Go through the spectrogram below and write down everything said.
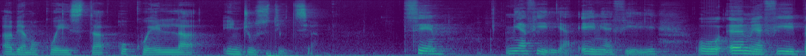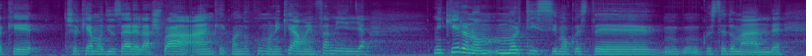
abbiamo questa o quella ingiustizia? Sì, mia figlia e i miei figli, o e mia figlia, perché cerchiamo di usare la schwa anche quando comunichiamo in famiglia, mi chiedono moltissimo queste, queste domande.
